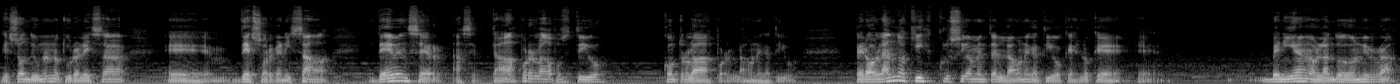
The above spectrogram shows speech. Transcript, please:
que son de una naturaleza eh, desorganizada, deben ser aceptadas por el lado positivo, controladas por el lado negativo. Pero hablando aquí exclusivamente del lado negativo, que es lo que eh, venían hablando de Don y Ra,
